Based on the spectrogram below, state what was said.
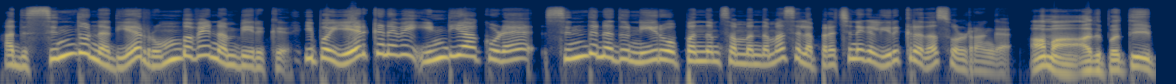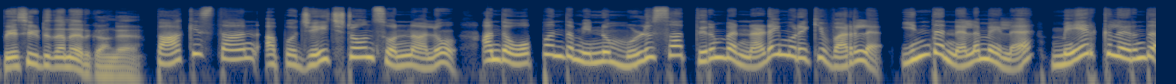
அது சிந்து நதிய ரொம்பவே நம்பி இருக்கு. இப்போ ஏற்கனவே இந்தியா கூட சிந்து நது நீர் ஒப்பந்தம் சம்பந்தமா சில பிரச்சனைகள் இருக்கிறதா சொல்றாங்க. ஆமா அது பத்தி பேசிக்கிட்டு தானே இருக்காங்க. பாகிஸ்தான் அப்போ ஜெயிச்சிட்டோன்னு சொன்னாலும் அந்த ஒப்பந்தம் இன்னும் முழுசா திரும்ப நடைமுறைக்கு வரல. இந்த நிலைமையில மேற்குல இருந்து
